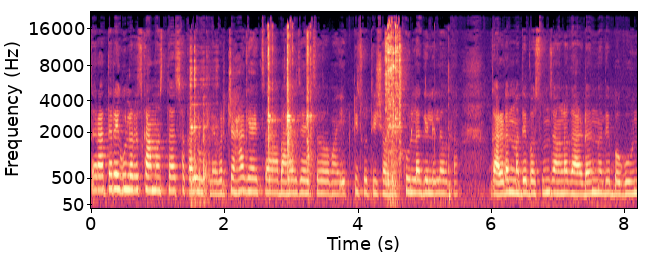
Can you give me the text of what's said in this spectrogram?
तर आता रेग्युलरच काम असतात. सकाळी उठल्यावर चहा घ्यायचा बाहेर जायचं. मग एकटीच होती शाळेत स्कूलला गेलेला होता. गार्डनमध्ये बसून चांगलं गार्डनमध्ये बघून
